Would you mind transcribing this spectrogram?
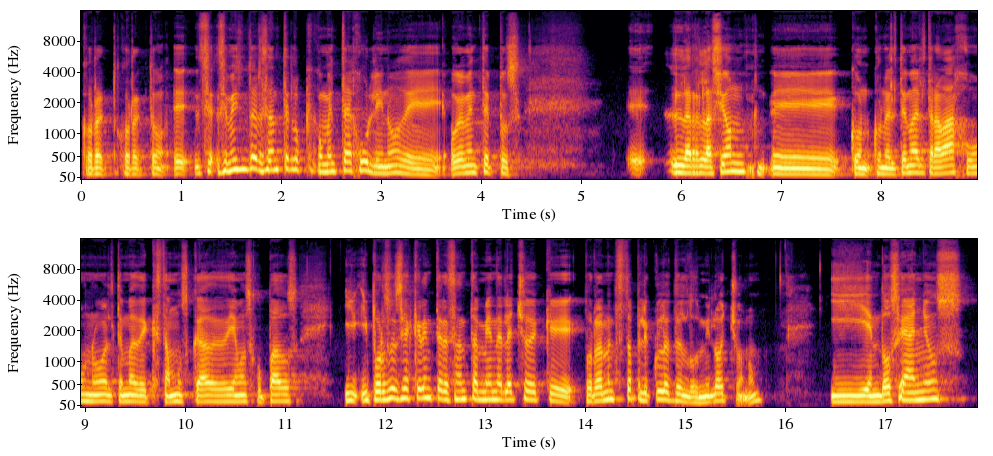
Correcto, correcto. Eh, se, se, me hizo interesante lo que comenta Juli, ¿no? De, obviamente, pues, eh, la relación eh, con, con, el tema del trabajo, ¿no? El tema de que estamos cada día más ocupados. Y, y, por eso decía que era interesante también el hecho de que, pues realmente esta película es del 2008, ¿no? Y en 12 años,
